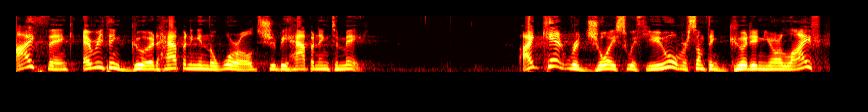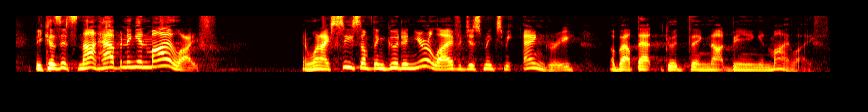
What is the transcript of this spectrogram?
I think everything good happening in the world should be happening to me. I can't rejoice with you over something good in your life because it's not happening in my life. And when I see something good in your life, it just makes me angry about that good thing not being in my life.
